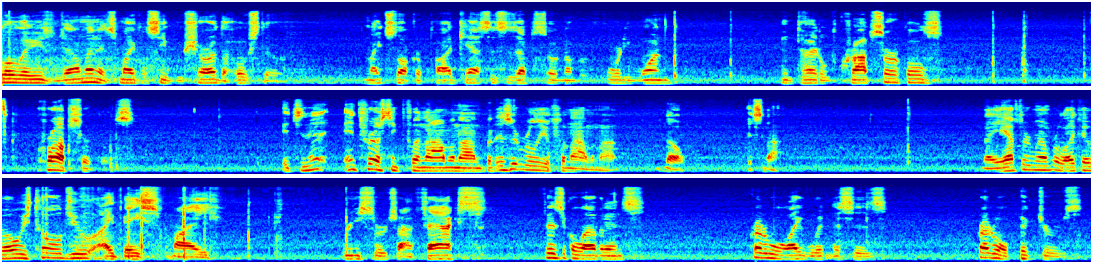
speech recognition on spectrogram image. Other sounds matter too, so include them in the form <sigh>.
Hello, ladies and gentlemen. It's Michael C. Bouchard, the host of Night Stalker Podcast. This is episode number 41, entitled Crop Circles. Crop circles. It's an interesting phenomenon, but is it really a phenomenon? No, it's not. Now, you have to remember, like I've always told you, I base my research on facts, physical evidence, credible eyewitnesses, credible pictures,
